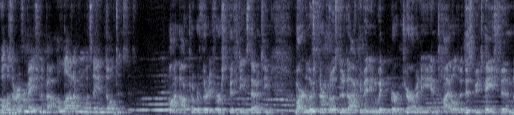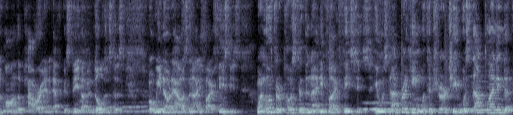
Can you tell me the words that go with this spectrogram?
what was the Reformation about, a lot of them would say indulgences. On October 31st, 1517, Martin Luther posted a document in Wittenberg, Germany, entitled A Disputation on the Power and Efficacy of Indulgences, what we know now as the 95 Theses. When Luther posted the 95 Theses, he was not breaking with the church. He was not planning to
